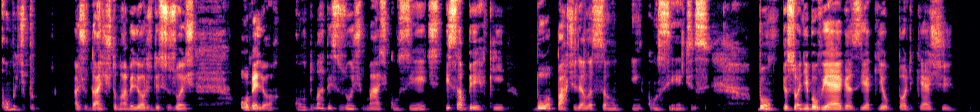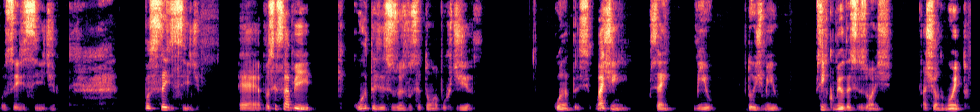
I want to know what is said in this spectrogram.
como a gente ajudar a gente a tomar melhores decisões, ou melhor, como tomar decisões mais conscientes e saber que boa parte delas são inconscientes. Bom, eu sou Aníbal Viegas e aqui é o podcast Você Decide. Você decide. É, você sabe quantas decisões você toma por dia? Quantas? Imagine, 100, mil, 2 mil, 5 mil decisões. Tá achando muito?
